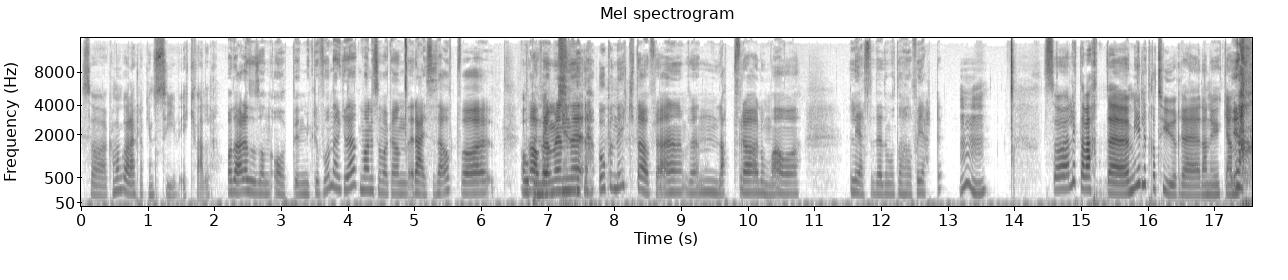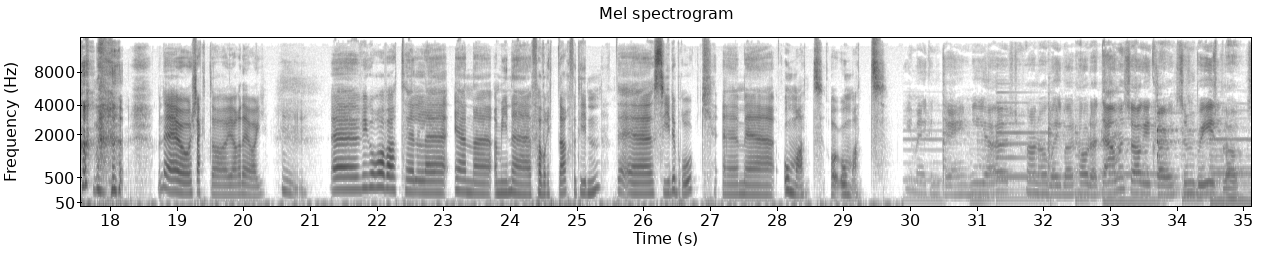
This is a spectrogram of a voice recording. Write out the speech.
Så kan man gå der klokken syv i kveld. Og da er det altså sånn åpen mikrofon, er det ikke det? At man liksom bare kan reise seg opp og ta Open fram en eh, open mic, ta fra en, en lapp fra lomma og lese det du måtte ha på hjertet. Mm. Så litt av hvert. Uh, mye litteratur uh, denne uken. Men det er jo kjekt å gjøre det òg. Mm. Uh, vi går over til en av mine favoritter for tiden. Det er Sidebrok eh, med Om att og om att. You may contain the urge to run away, but hold her down with soggy clothes and breeze blocks.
